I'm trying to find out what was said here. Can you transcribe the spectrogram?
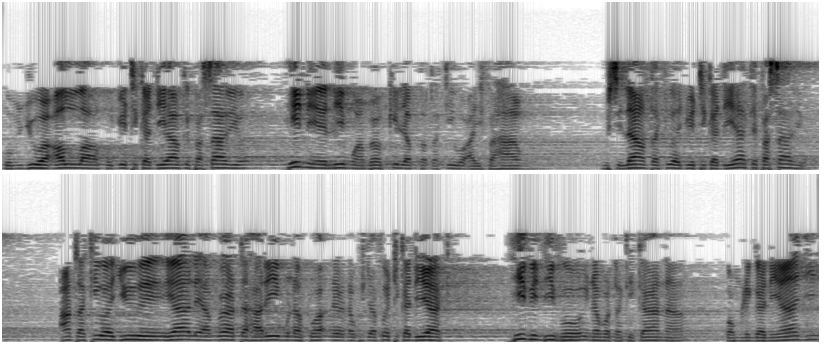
kumjua Allah kujua itikadi yake ipasavyo hii ni elimu ambayo kila mtu atakiwa aifahamu Muislamu anatakiwa ajue itikadi yake pasavyo. Anatakiwa ajue yale ambayo ataharibu na, na kuchafua itikadi yake. Hivi ndivyo inavyotakikana kwa mlinganiaji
